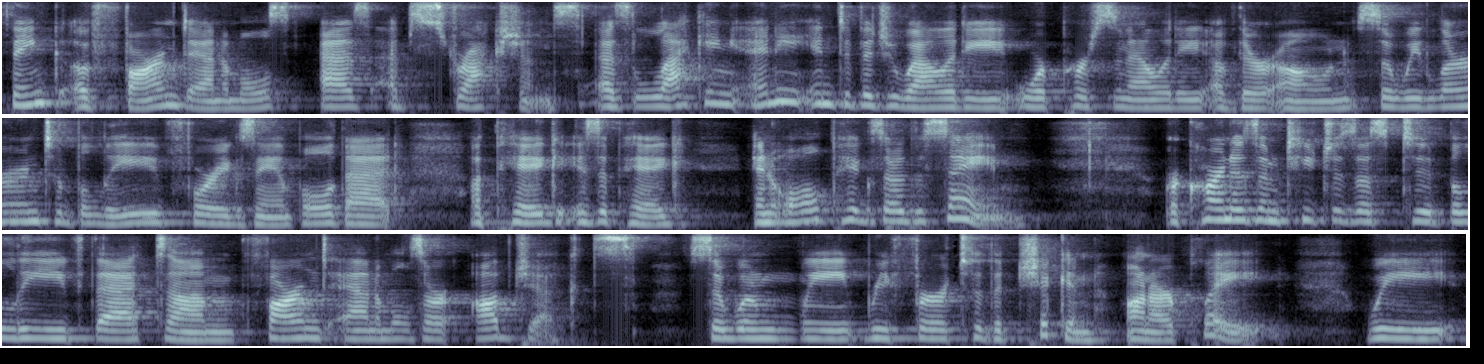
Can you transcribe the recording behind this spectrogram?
think of farmed animals as abstractions, as lacking any individuality or personality of their own. So we learn to believe, for example, that a pig is a pig and all pigs are the same. Or carnism teaches us to believe that um, farmed animals are objects so when we refer to the chicken on our plate, we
